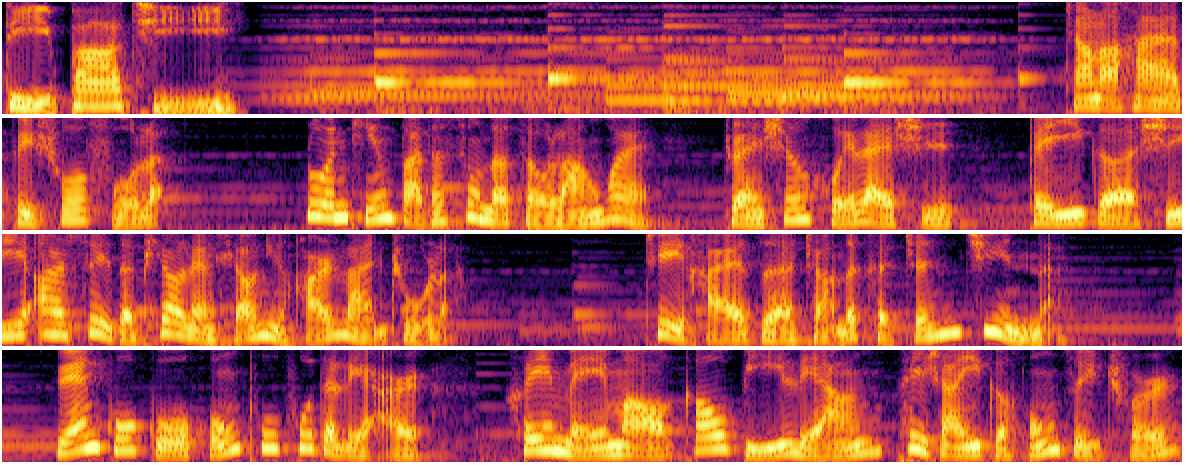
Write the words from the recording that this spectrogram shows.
第八集。张老汉被说服了，陆文婷把他送到走廊外，转身回来时，被一个十一二岁的漂亮小女孩拦住了。这孩子长得可真俊呢，圆鼓鼓、红扑扑的脸儿，黑眉毛、高鼻梁，配上一个红嘴唇儿，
